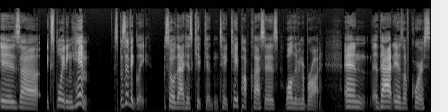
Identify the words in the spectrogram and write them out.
is uh, exploiting him specifically so that his kid can take K-pop classes while living abroad. And that is, of course,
